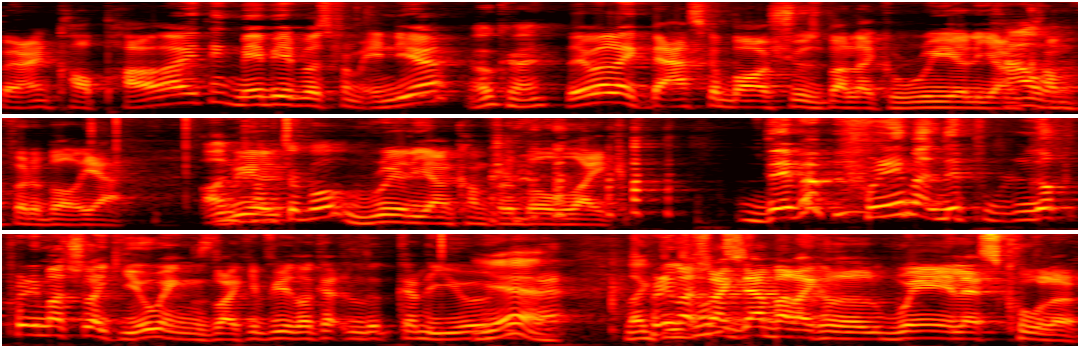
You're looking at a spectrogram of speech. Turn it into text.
brand called Power. I think maybe it was from India. okay. They were like basketball shoes, but like really Power. uncomfortable. Yeah, Uncomfortable? Really, really uncomfortable. like they were pretty much. They looked pretty much like Ewings. Like if you look at look at the Ewings, Yeah. like Like pretty much ones? like that, but like a way less cooler.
